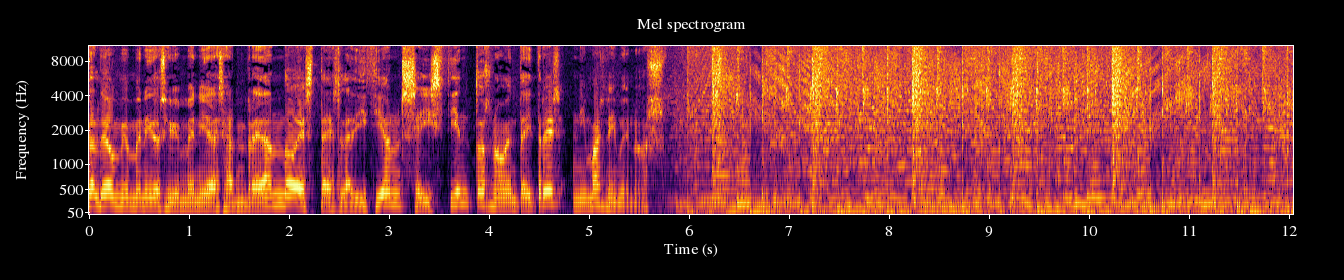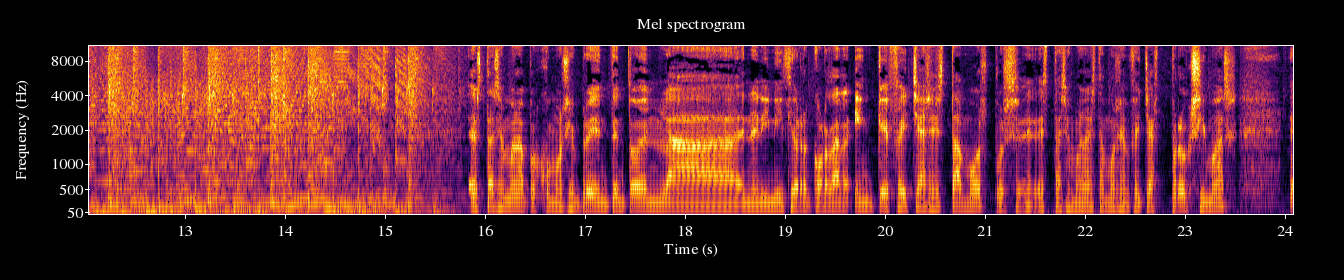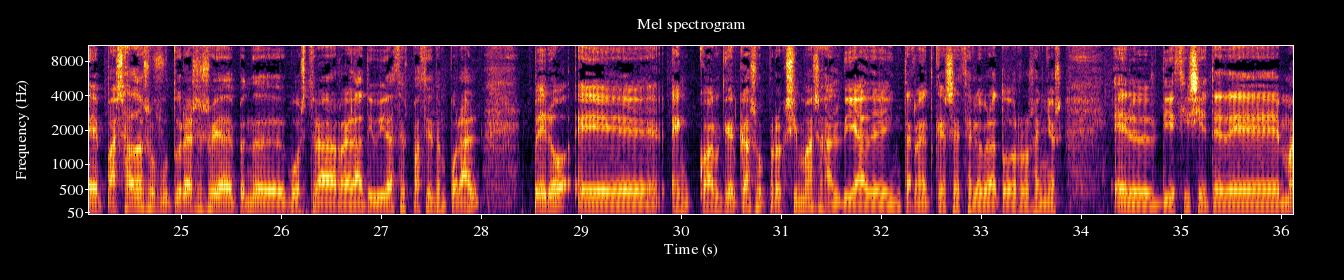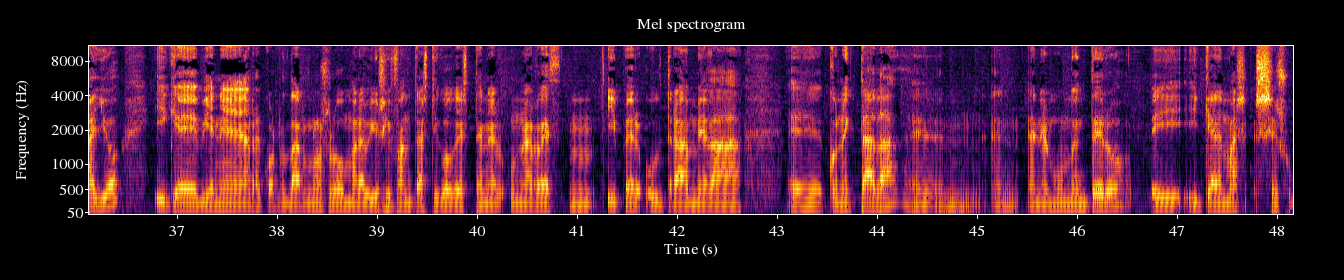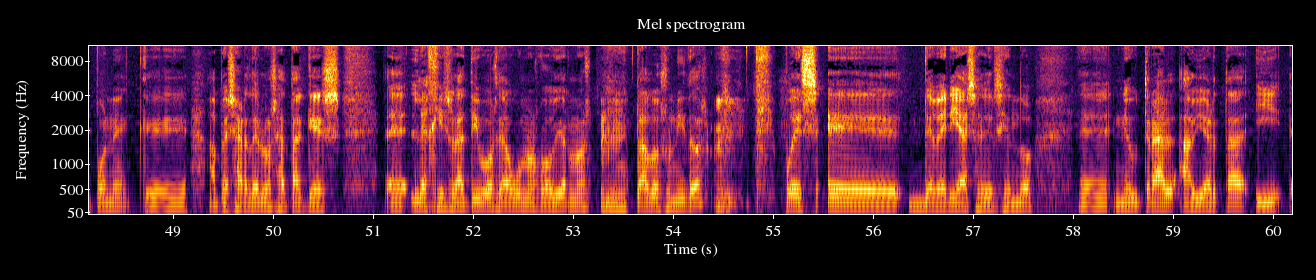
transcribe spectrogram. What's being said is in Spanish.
A León, bienvenidos y bienvenidas a Enredando. Esta es la edición 693, ni más ni menos. Esta semana, pues como siempre, intento en, la, en el inicio recordar en qué fechas estamos. Pues eh, esta semana estamos en fechas próximas, eh, pasadas o futuras, eso ya depende de vuestra relatividad espacio-temporal. Pero eh, en cualquier caso, próximas al Día de Internet que se celebra todos los años el 17 de mayo y que viene a recordarnos lo maravilloso y fantástico que es tener una red mm, hiper, ultra, mega eh, conectada en, el mundo entero y, que además se supone que a pesar de los ataques eh, legislativos de algunos gobiernos Estados Unidos pues eh, debería seguir siendo neutral, abierta y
